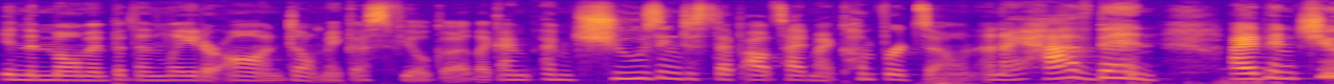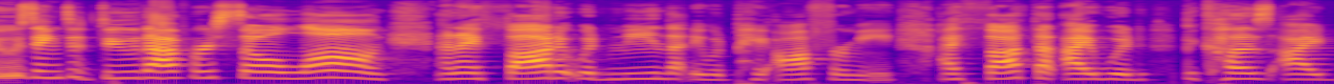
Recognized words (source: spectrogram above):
in the moment, but then later on don't make us feel good. Like I'm, I'm choosing to step outside my comfort zone. And I have been. I've been choosing to do that for so long. And I thought it would mean that it would pay off for me. I thought that I would, because I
